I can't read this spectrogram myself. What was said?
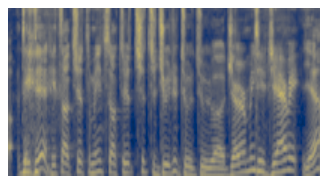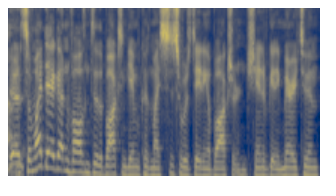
he did. He talked shit to me. He talked shit to Junior, to to uh, Jeremy. To Jeremy, Yeah. So my dad got involved into the boxing game because my sister was dating a boxer, and she ended up getting married to him.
